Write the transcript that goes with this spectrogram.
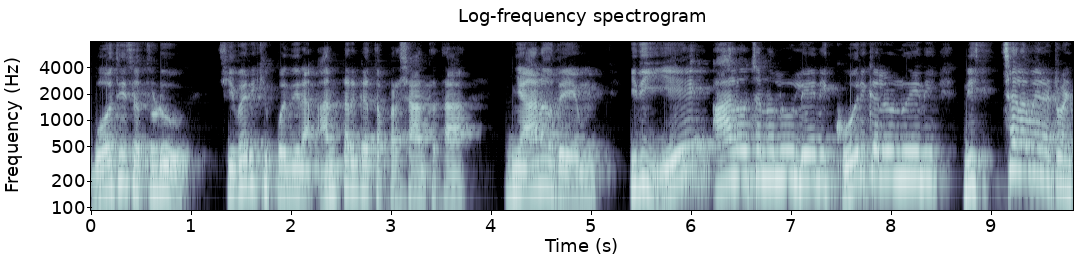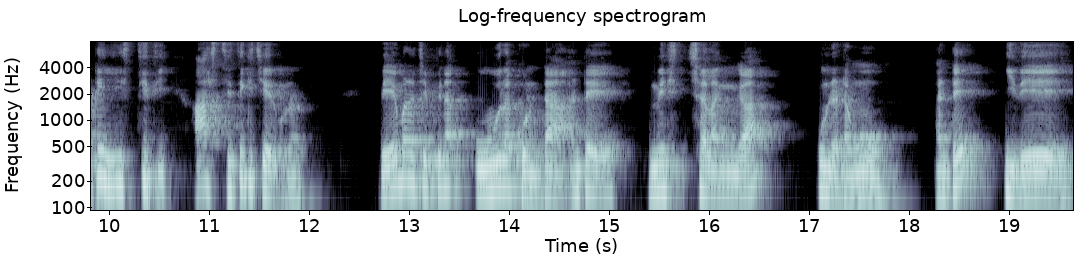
బోధిసత్వుడు చివరికి పొందిన అంతర్గత ప్రశాంతత జ్ఞానోదయం. ఇది ఏ ఆలోచనలు లేని కోరికలు లేని నిశ్చలమైనటువంటి స్థితి ఆ స్థితికి చేరుకున్నాడు. వేమన చెప్పిన ఊరకుంట అంటే నిశ్చలంగా ఉండటము. అంటే ఇదే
